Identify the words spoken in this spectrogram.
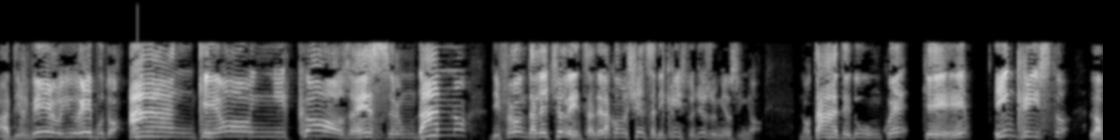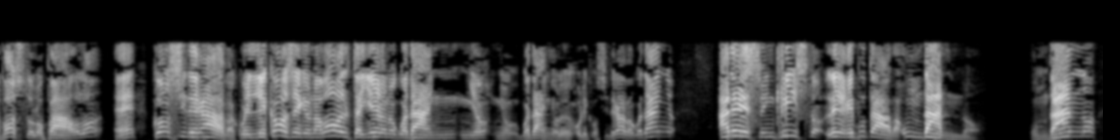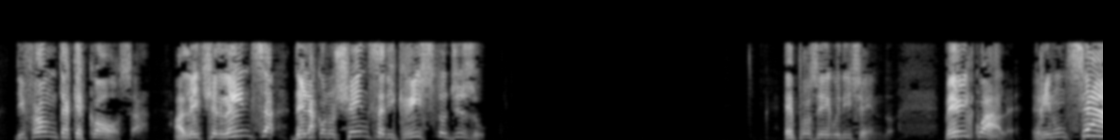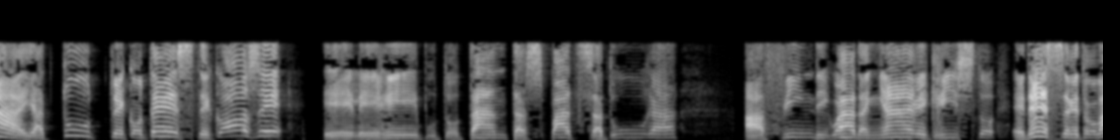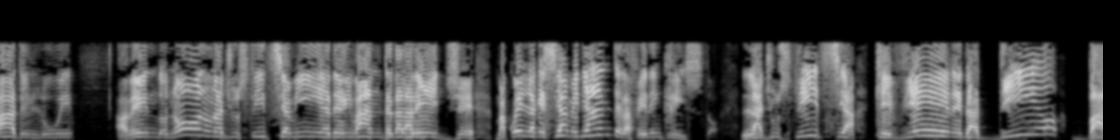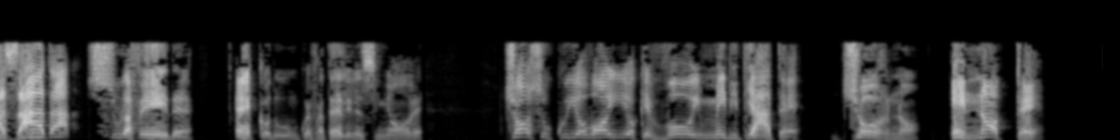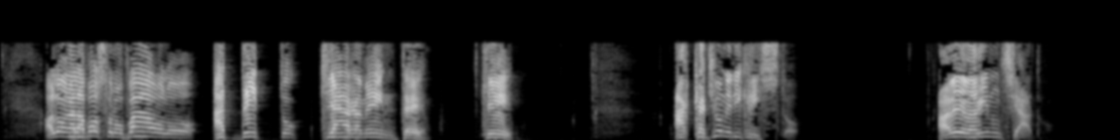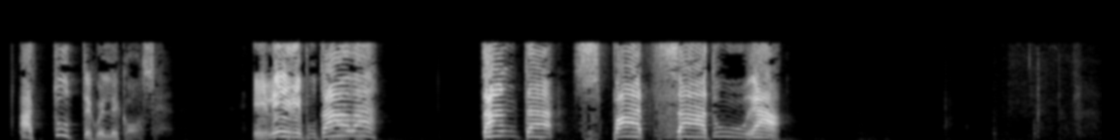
a dir vero io reputo anche ogni cosa essere un danno di fronte all'eccellenza della conoscenza di Cristo Gesù mio Signore. Notate dunque che in Cristo l'Apostolo Paolo eh, considerava quelle cose che una volta gli erano guadagno, guadagno o le considerava guadagno, adesso in Cristo le reputava un danno. Un danno di fronte a che cosa? all'eccellenza della conoscenza di Cristo Gesù. E prosegue dicendo, per il quale rinunziai a tutte coteste cose e le reputo tanta spazzatura affin di guadagnare Cristo ed essere trovato in Lui, avendo non una giustizia mia derivante dalla legge, ma quella che sia mediante la fede in Cristo. La giustizia che viene da Dio basata sulla fede. Ecco dunque, fratelli nel Signore, ciò su cui io voglio che voi meditiate giorno e notte. Allora l'Apostolo Paolo ha detto chiaramente che a cagione di Cristo aveva rinunziato a tutte quelle cose e le reputava tanta spazzatura.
